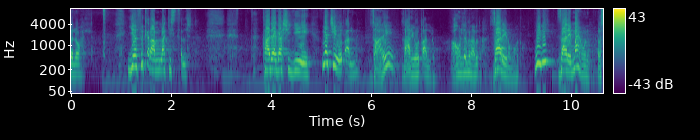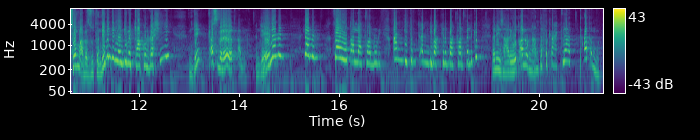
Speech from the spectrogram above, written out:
ብለዋል። የፍቅር አምላክ ይስጥልን። ታዲያ ጋሽዬ መቼ ይወጣሉ? ዛሬ ዛሬ እወጣለሁ። አሁን ለምን አልወጣ? ዛሬ ነው የምወጣው። ውይ ዛሬማ አይሆንም። እርስዎም አበዙት እንዴ! ምንድን ነው እንዲህ መቻኮል ጋሽዬ? እንዴ ቀስ ብለው ይወጣሉ። እንዴ ለምን ለምን ዛሬ እወጣላችኋለሁ። እኔ አንዲትም ቀን እንዲባክንባችሁ አልፈልግም። እኔ ዛሬ እወጣለሁ። እናንተ ፍቅራችሁን አጣጥሙት?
